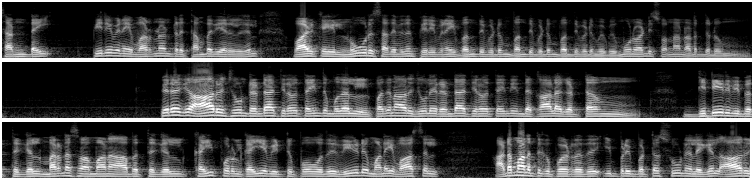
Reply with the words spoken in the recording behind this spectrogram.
சண்டை பிரிவினை வரணுன்ற தம்பதியர்கள் வாழ்க்கையில் நூறு சதவீதம் பிரிவினை வந்துவிடும் வந்துவிடும் வந்துவிடும். இப்படி மூணு வாட்டி சொன்னால் நடந்துடும். பிறகு ஆறு ஜூன் ரெண்டாயிரத்தி இருபத்தைந்து முதல் பதினாறு ஜூலை ரெண்டாயிரத்தி இருபத்தைந்து இந்த காலகட்டம் திடீர் விபத்துகள் மரண சமமான ஆபத்துகள் கைப்பொருள் கையை விட்டு போவது வீடு மனை வாசல் அடமானத்துக்கு போயிடுறது இப்படிப்பட்ட சூழ்நிலைகள் ஆறு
